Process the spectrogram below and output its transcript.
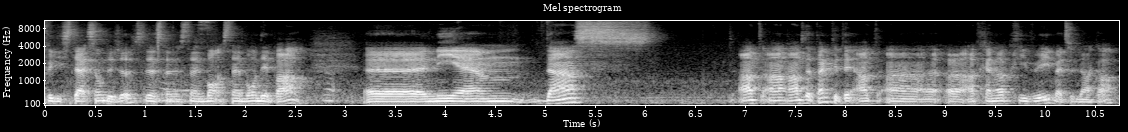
Félicitations déjà, c'est, un, c'est un bon, c'est un bon départ. Ouais. Euh, mais euh, dans... ce- Entre, en- le temps que tu étais entraîneur privé, ben, tu l'es encore,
